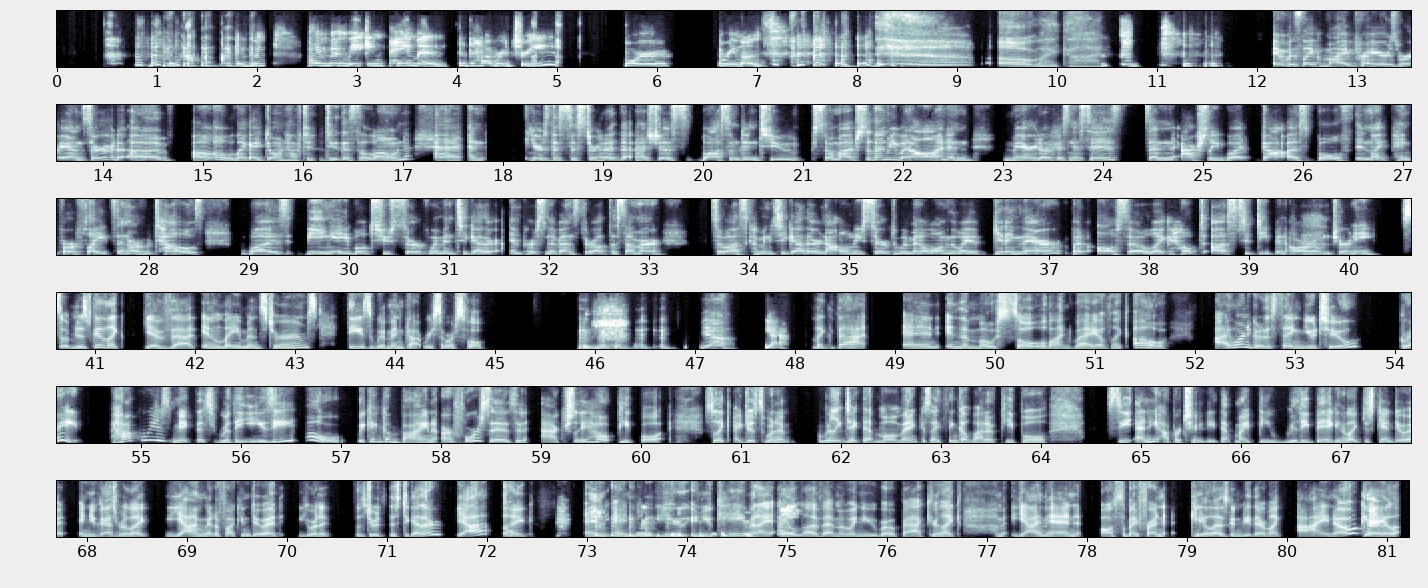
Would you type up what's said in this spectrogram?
I've been I've been making payments to that retreat for three months. oh my God. It was like my prayers were answered of oh like i don't have to do this alone. And here's the sisterhood that has just blossomed into so much. So then we went on and married our businesses and actually what got us both in like paying for our flights and our hotels was being able to serve women together in-person events throughout the summer so us coming together not only served women along the way of getting there but also like helped us to deepen our mm. own journey so I'm just going to like give that in layman's terms. These women got resourceful. yeah. Yeah. Like that. And in the most soul aligned way of like, oh, I want to go to this thing. You too? Great. How can we just make this really easy? Oh, we can combine our forces and actually help people. So, like, I just want to really take that moment because I think a lot of people see any opportunity that might be really big and they're like, just can't do it. And you guys were like, yeah, I'm going to fucking do it. You want to, let's do this together. Yeah. Like, and, and you, and you came and I, I love Emma when you wrote back, you're like, um, yeah, I'm in. Also, my friend Cayla is going to be there. I'm like, I know Cayla.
